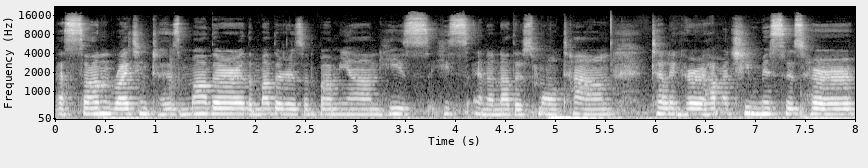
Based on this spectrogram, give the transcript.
a son writing to his mother. The mother is in Bamiyan. He's he's in another small town, telling her how much he misses her.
